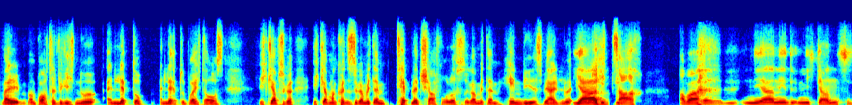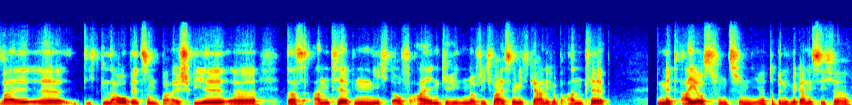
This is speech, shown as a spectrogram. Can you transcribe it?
weil man braucht halt wirklich nur ein Laptop. Ein Laptop reicht aus. Ich glaube sogar, ich glaube, man könnte es sogar mit einem Tablet schaffen oder sogar mit einem Handy. Das wäre halt nur Ja, echt zart. Aber äh, ja, nee, nicht ganz, weil äh, ich glaube zum Beispiel, äh, dass Antep nicht auf allen Geräten läuft. Ich weiß nämlich gar nicht, ob Antep mit iOS funktioniert. Da bin ich mir gar nicht sicher.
